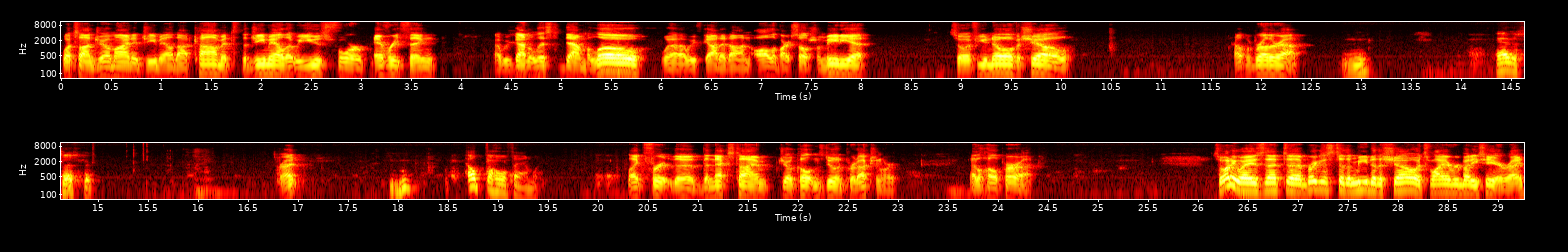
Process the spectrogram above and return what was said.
What's on Joe Mind at gmail.com. It's the Gmail that we use for everything. Uh, we've got it listed down below. We've got it on all of our social media. So if you know of a show, help a brother out, hmm And a sister. right? Help the whole family. like for the the next time Joe Colton's doing production work. That'll help her out. So, anyways, that uh, brings us to the meat of the show. It's why everybody's here, right?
